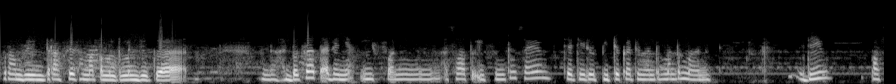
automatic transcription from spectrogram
kurang berinteraksi sama teman-teman juga Nah, berkat adanya event, suatu event tuh saya jadi lebih dekat dengan teman-teman. Jadi pas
